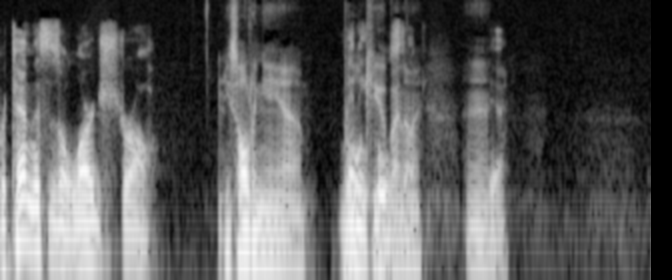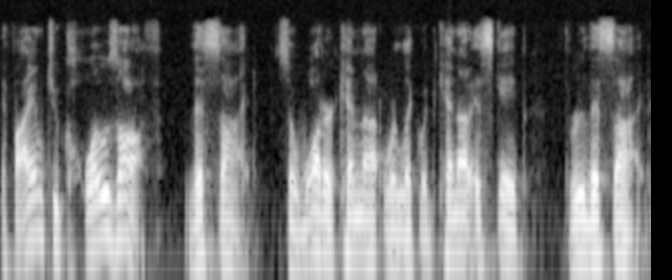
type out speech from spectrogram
Pretend this is a large straw. He's holding a uh, pool cue, by the way. Eh. Yeah. If I am to close off this side so water cannot or liquid cannot escape through this side,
